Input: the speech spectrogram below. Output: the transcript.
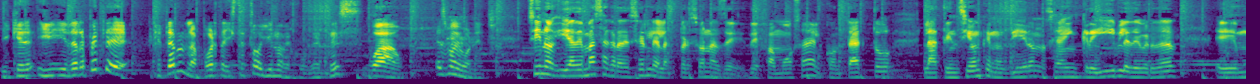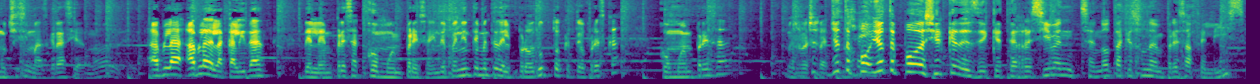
y que y, y de repente que te abren la puerta y esté todo lleno de juguetes, Wow. es muy bonito. Sí, no, y además agradecerle a las personas de, de Famosa el contacto, la atención que nos dieron, o sea, increíble, de verdad, eh, muchísimas gracias, ¿no? Habla, habla de la calidad de la empresa como empresa, independientemente del producto que te ofrezca, como empresa, mis Yo, respetos. yo te ¿no? puedo, yo te puedo decir que desde que te reciben se nota que es una empresa feliz,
